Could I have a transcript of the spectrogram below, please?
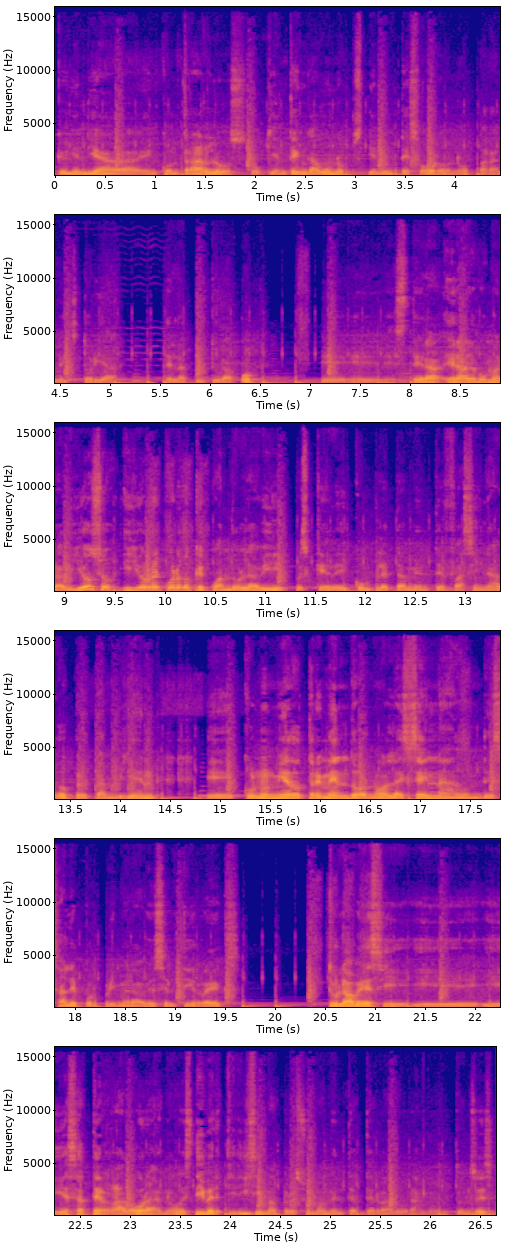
Que hoy en día encontrarlos o quien tenga uno, pues tiene un tesoro, ¿no? Para la historia de la cultura pop. Eh, eh, este era, algo maravilloso. Y yo recuerdo que cuando la vi, pues quedé completamente fascinado, pero también eh, con un miedo tremendo, ¿no? La escena donde sale por primera vez el T-Rex, tú la ves y, es aterradora, ¿no? Es divertidísima, pero sumamente aterradora. Entonces,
